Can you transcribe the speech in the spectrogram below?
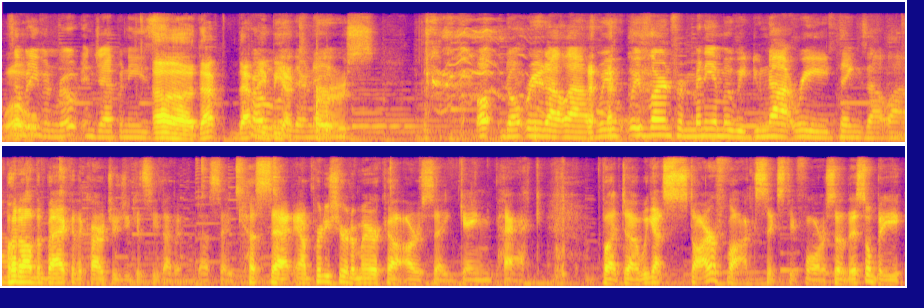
whoa, Somebody even wrote in Japanese. uh, that that may be a their name. Curse. oh, don't read it out loud. We've, we've learned from many a movie, do not read things out loud. But on the back of the cartridge, you can see that it does say cassette. I'm pretty sure in America, ours say game pack. But uh, we got Star Fox 64, so this will be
